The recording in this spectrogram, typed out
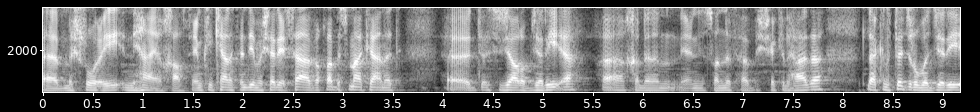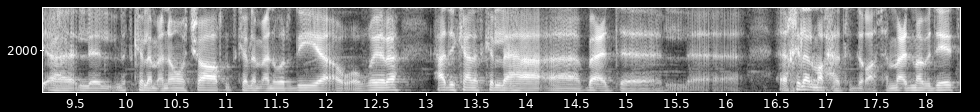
بمشروعي النهائي الخاص. يمكن كانت عندي مشاريع سابقة بس ما كانت آه، تجارب جريئة آه، خلينا يعني نصنفها بالشكل هذا. لكن التجربة الجريئة اللي نتكلم عن أو ار نتكلم عن وردية أو أو غيره هذه كانت كلها بعد خلال مرحلة الدراسة. بعد ما بديت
